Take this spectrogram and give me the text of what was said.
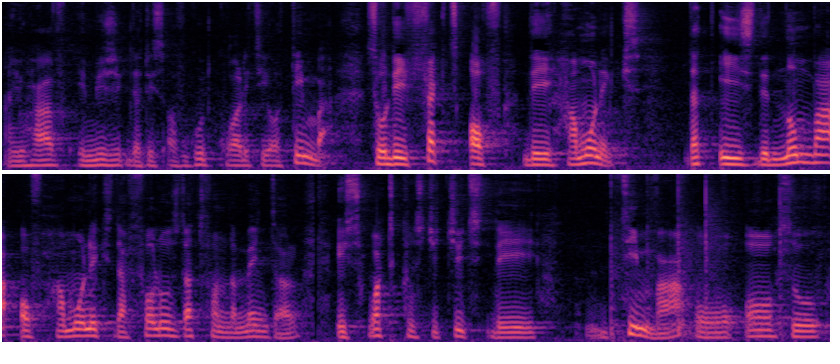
and you have a music that is of good quality or timbre. So the effect of the harmonics, that is the number of harmonics that follows that fundamental, is what constitutes the timbre or also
